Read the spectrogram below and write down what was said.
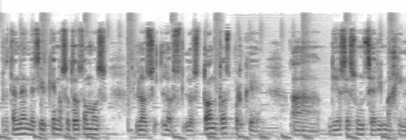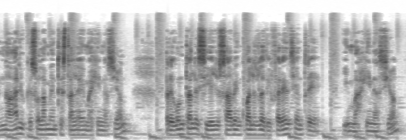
pretenden decir que nosotros somos los, los, tontos porque ah, Dios es un ser imaginario que solamente está en la imaginación. Pregúntale si ellos saben cuál es la diferencia entre imaginación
